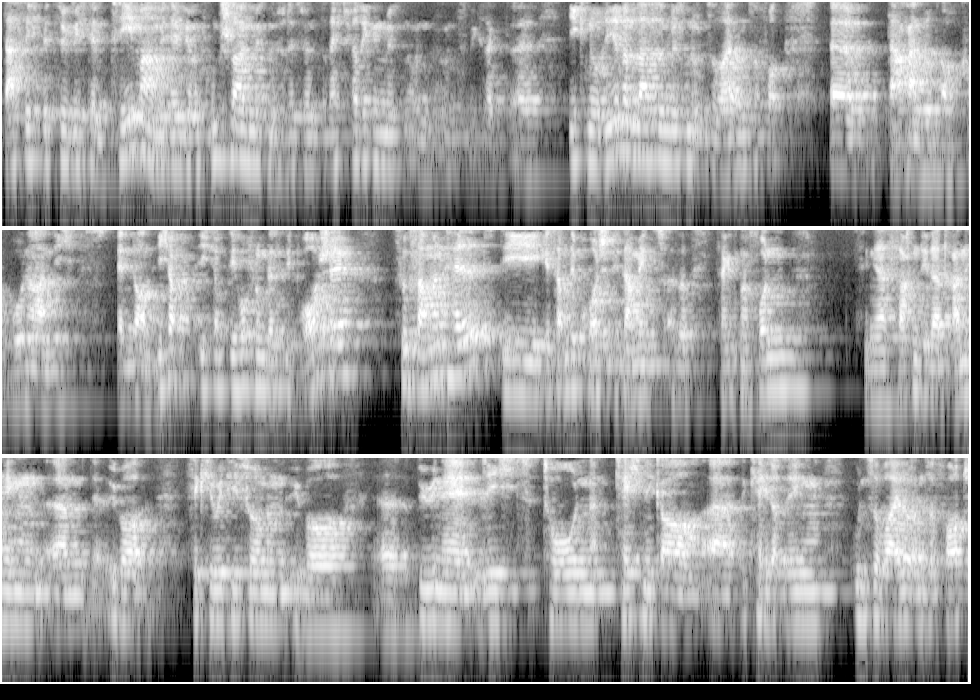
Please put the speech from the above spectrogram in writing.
dass sich bezüglich dem Thema, mit dem wir uns umschlagen müssen, für das wir uns rechtfertigen müssen und uns, wie gesagt, äh, ignorieren lassen müssen und so weiter und so fort, äh, daran wird auch Corona nichts ändern. Ich habe ich hab die Hoffnung, dass die Branche zusammenhält, die gesamte Branche, die damit, also ich sage jetzt mal von sind ja Sachen, die da dranhängen, ähm, über Security-Firmen, über äh, Bühne, Licht, Ton, Techniker, äh, Catering und so weiter und so fort,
